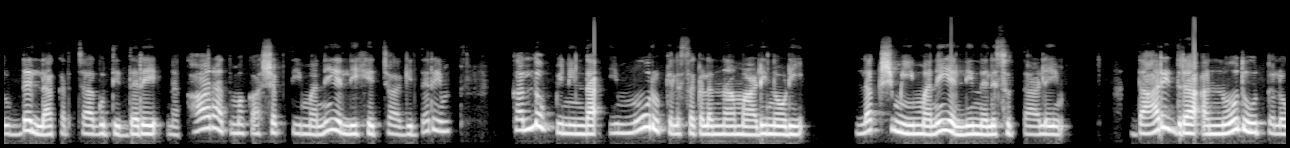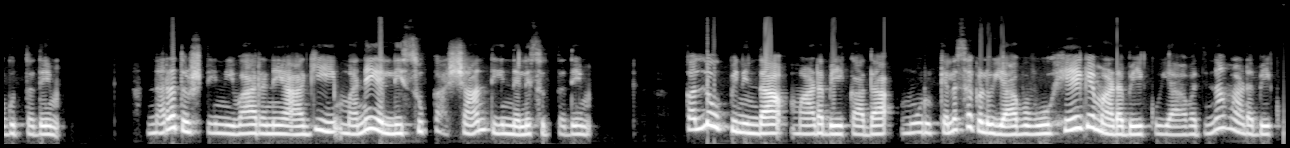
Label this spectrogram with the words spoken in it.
ದುಡ್ಡೆಲ್ಲ ಖರ್ಚಾಗುತ್ತಿದ್ದರೆ ನಕಾರಾತ್ಮಕ ಶಕ್ತಿ ಮನೆಯಲ್ಲಿ ಹೆಚ್ಚಾಗಿದ್ದರೆ ಕಲ್ಲುಪ್ಪಿನಿಂದ ಈ ಮೂರು ಕೆಲಸಗಳನ್ನು ಮಾಡಿ ನೋಡಿ. ಲಕ್ಷ್ಮಿ ಮನೆಯಲ್ಲಿ ನೆಲೆಸುತ್ತಾಳೆ. ದಾರಿದ್ರ ಅನ್ನೋದು ತೊಲಗುತ್ತದೆ. ನರದೃಷ್ಟಿ ನಿವಾರಣೆಯಾಗಿ ಮನೆಯಲ್ಲಿ ಸುಖ, ಶಾಂತಿ ನೆಲೆಸುತ್ತದೆ. ಕಲ್ಲು ಉಪ್ಪಿನಿಂದ ಮಾಡಬೇಕಾದ ಮೂರು ಕೆಲಸಗಳು ಯಾವುವು, ಹೇಗೆ ಮಾಡಬೇಕು, ಯಾವ ದಿನ ಮಾಡಬೇಕು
